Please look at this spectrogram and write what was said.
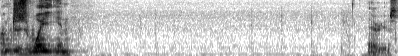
I'm just waiting. There he is.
